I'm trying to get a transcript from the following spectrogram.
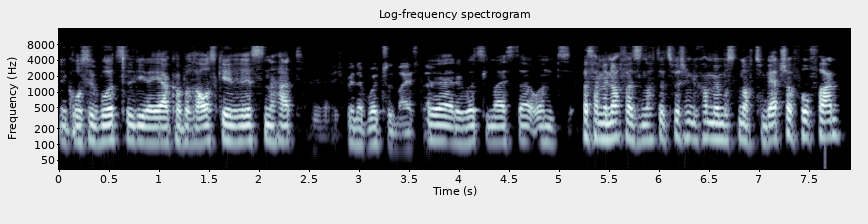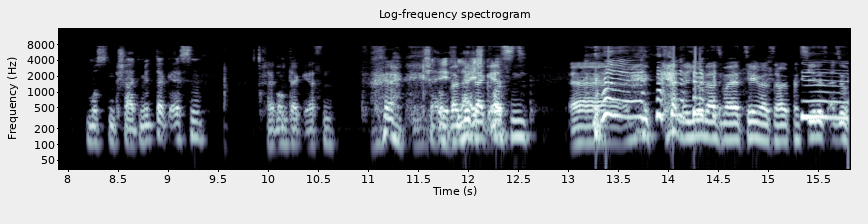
Eine große Wurzel, die der Jakob rausgerissen hat. Ich bin der Wurzelmeister. Ja, der Wurzelmeister. Und was haben wir noch? Was ist noch dazwischen gekommen? Wir mussten noch zum Wertstoffhof fahren, mussten gescheit Mittag essen. Gescheit Mittagessen. Gescheit Und beim Fleischkost. Mittagessen äh, kann der Jonas mal erzählen, was da heute passiert ist. Also,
